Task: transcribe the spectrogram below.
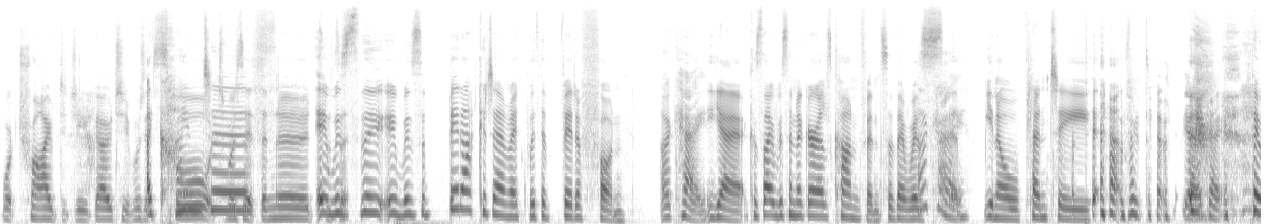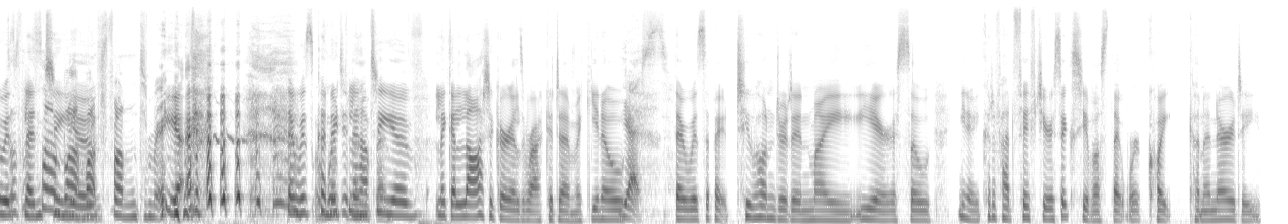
what tribe did you go to? Was I it sport? kind was it the nerd? It was the it was a bit academic with a bit of fun. okay. Yeah, because I was in a girls' convent, so there was, uh, Okay. you know, plenty. yeah. Okay. There was Doesn't plenty sound that of much fun to me. Yeah. there was kind we of plenty of like a lot of girls were academic. You know, Yes. there was about 200 in my year. So, you know, you could have had 50 or 60 of us that were quite kind of nerdy,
